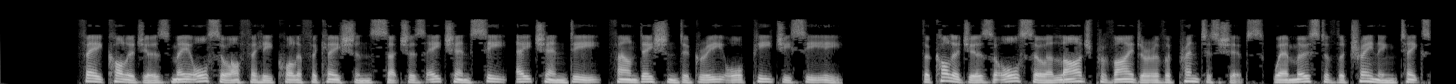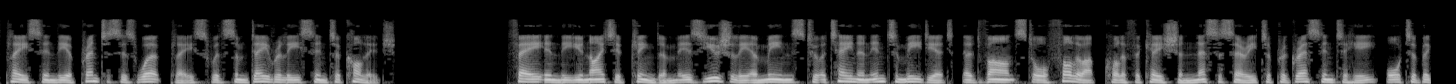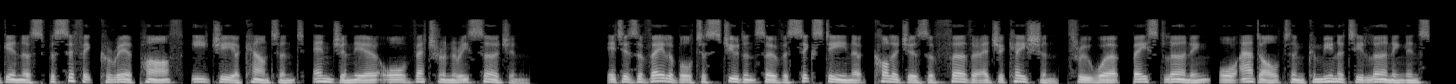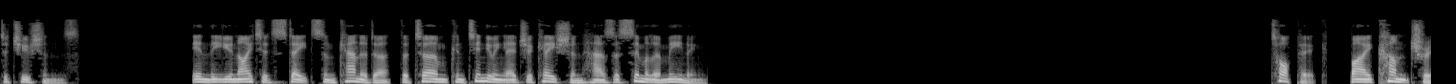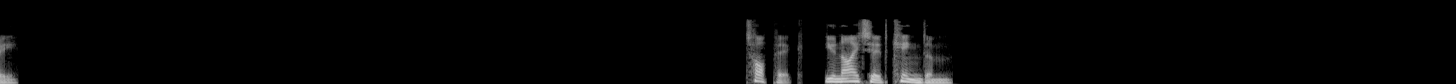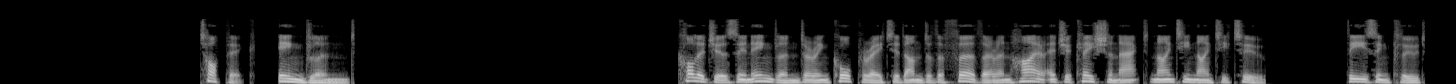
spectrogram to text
FEI colleges may also offer HE qualifications such as HNC, HND, Foundation Degree or PGCE. The colleges are also a large provider of apprenticeships, where most of the training takes place in the apprentice's workplace with some day release into college. FEI in the United Kingdom is usually a means to attain an intermediate, advanced or follow-up qualification necessary to progress into HE, or to begin a specific career path, e.g. accountant, engineer or veterinary surgeon. It is available to students over 16 at colleges of further education, through work-based learning, or adult and community learning institutions. In the United States and Canada, the term continuing education has a similar meaning. Topic By country Topic: United Kingdom Topic England Colleges in England are incorporated under the Further and Higher Education Act 1992. These include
